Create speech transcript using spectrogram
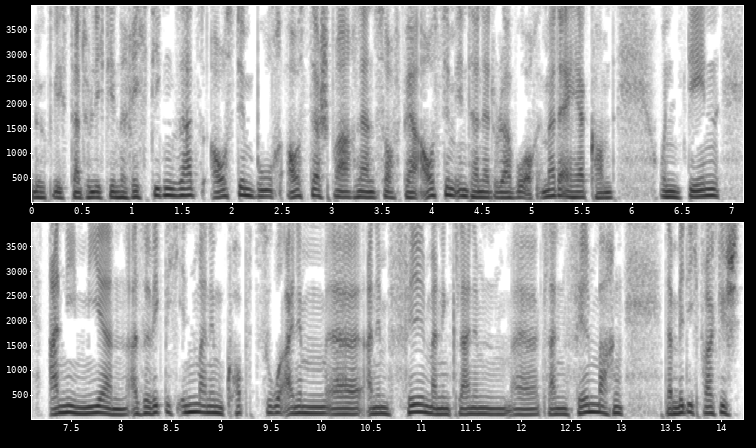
möglichst natürlich den richtigen Satz aus dem Buch, aus der Sprachlernsoftware, aus dem Internet oder wo auch immer der herkommt und den animieren, also wirklich in meinem Kopf zu einem, äh, einem Film, einem kleinen, äh, kleinen Film machen, damit ich praktisch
